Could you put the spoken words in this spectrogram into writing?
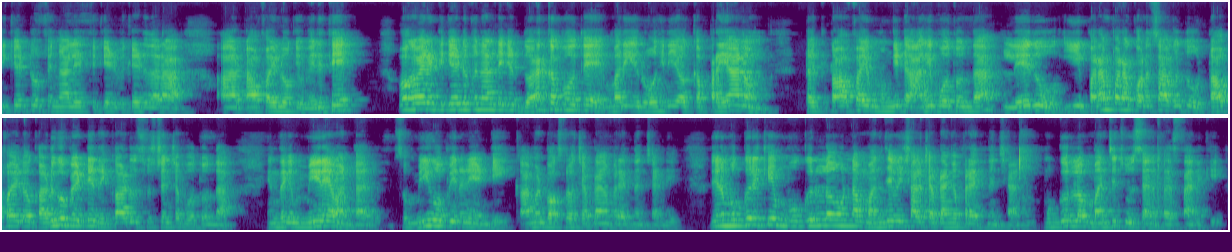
ticket to finale ticket wicket ద్వారా ఆ టాప్ ఫైవ్లోకి వెళితే ఒకవేళ టికెట్ ఫినాల్ టికెట్ దొరక్కపోతే మరి రోహిణి యొక్క ప్రయాణం టాప్ ఫైవ్ ముంగిట ఆగిపోతుందా? లేదు. ఈ పరంపర కొనసాగుతూ టాప్ ఫైవ్లోకి అడుగు పెట్టి రికార్డు సృష్టించబోతుందా? ఇంతకు మీరేమంటారు? సో మీ ఒపీనియన్ ఏంటి? కామెంట్ బాక్స్లో చెప్పడానికి ప్రయత్నించండి. నేను ముగ్గురికి ముగ్గురులో ఉన్న మంచి విషయాలు చెప్పడానికి ప్రయత్నించాను. ముగ్గురులో మంచి చూశాను ప్రస్తుతానికి.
